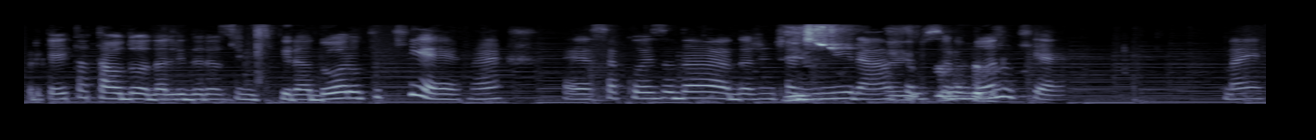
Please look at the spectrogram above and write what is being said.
Porque aí tá tal do, da liderança inspiradora, o que que é, né? É essa coisa da, da gente Isso, admirar é pelo ser humano que é. Né?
